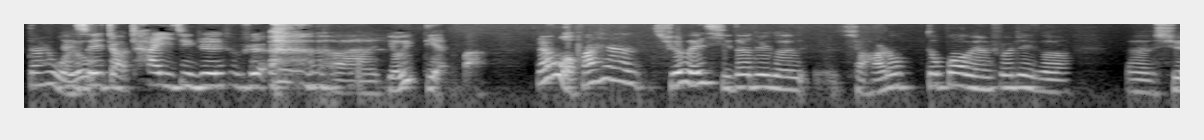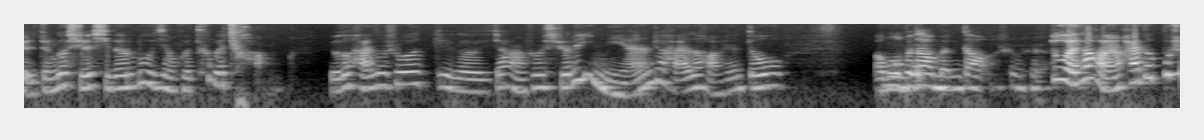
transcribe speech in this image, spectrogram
但是我又所以找差异竞争是不是？呃，有一点吧。然后我发现学围棋的这个小孩都都抱怨说，这个呃学整个学习的路径会特别长。有的孩子说，这个家长说学了一年，这孩子好像都呃摸不到门道，是不是？对他好像还都不知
